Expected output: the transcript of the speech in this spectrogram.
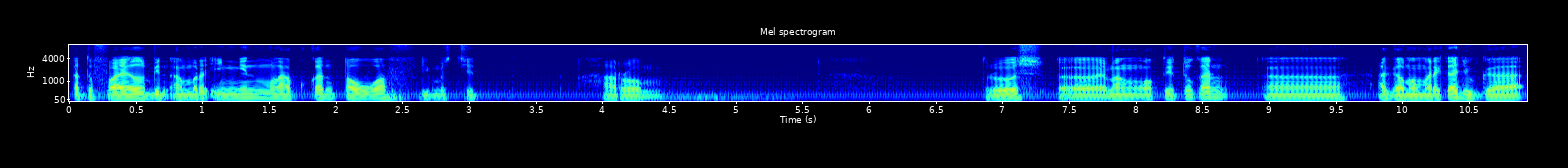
Atufail bin Amr ingin melakukan tawaf di Masjid Haram. Terus eh, emang waktu itu kan eh, agama mereka juga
